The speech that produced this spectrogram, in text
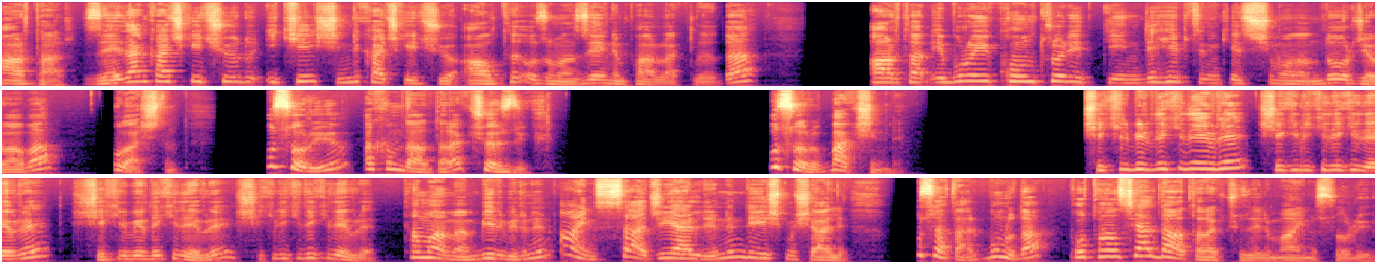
artar. Z'den kaç geçiyordu? 2. Şimdi kaç geçiyor? 6. O zaman Z'nin parlaklığı da artar. E burayı kontrol ettiğinde hepsinin kesişimi olan doğru cevaba ulaştın. Bu soruyu akım dağıtarak çözdük. Bu soru bak şimdi. Şekil 1'deki devre, şekil 2'deki devre, şekil 1'deki devre, şekil 2'deki devre tamamen birbirinin aynısı. Sadece yerlerinin değişmiş hali. Bu sefer bunu da potansiyel dağıtarak çözelim aynı soruyu.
